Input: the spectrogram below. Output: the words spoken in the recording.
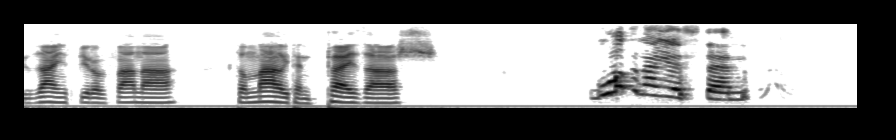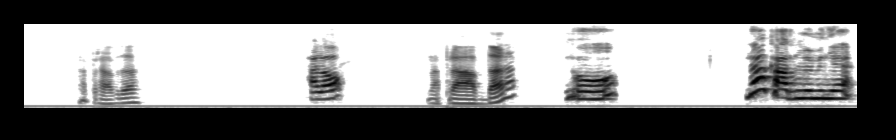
zainspirowana. To maluj ten pejzaż. Głodna jestem! Naprawdę? Halo? Naprawdę? No? Nakarm mnie!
